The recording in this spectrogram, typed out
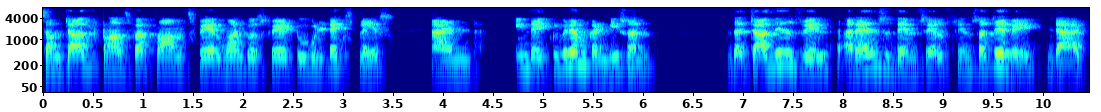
Some charge transfer from sphere 1 to sphere 2 will take place and in the equilibrium condition the charges will arrange themselves in such a way that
